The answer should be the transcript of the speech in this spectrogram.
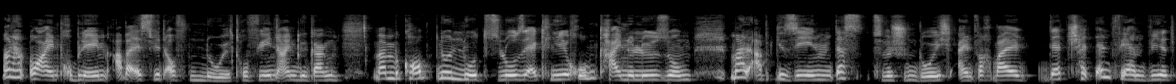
Man hat nur ein Problem, aber es wird auf null Trophäen eingegangen. Man bekommt nur nutzlose Erklärungen, keine Lösung. Mal abgesehen, dass zwischendurch einfach mal der Chat entfernt wird.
